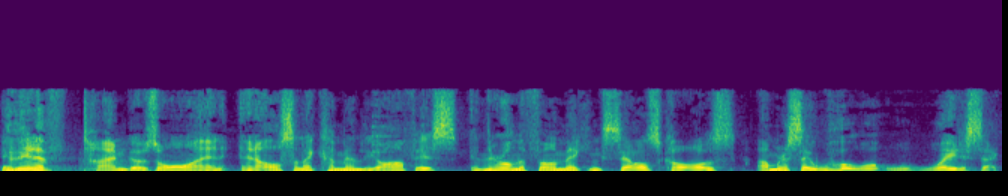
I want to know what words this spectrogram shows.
And then if time goes on and all of a sudden I come into the office and they're on the phone making sales calls, I'm going to say, whoa, whoa, wait a sec.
